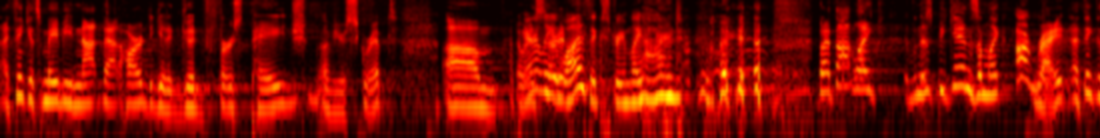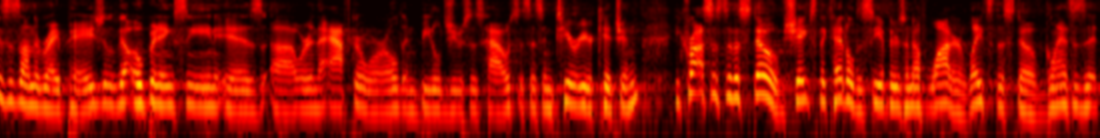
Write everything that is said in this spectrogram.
I think it's maybe not that hard to get a good first page of your script. Um, and when I Apparently, it was extremely hard. But I thought, like, when this begins, I'm like, all right, I think this is on the right page. The opening scene is uh, we're in the afterworld in Beetlejuice's house. It's this interior kitchen. He crosses to the stove, shakes the kettle to see if there's enough water, lights the stove, glances at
